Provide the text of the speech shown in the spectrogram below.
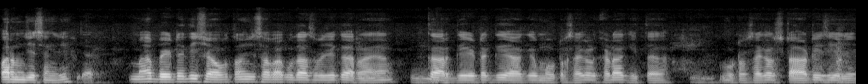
ਪਰਮਜੀਤ ਸਿੰਘ ਜੀ। ਮੈਂ ਬੇਟੇ ਦੀ ਸ਼ਾਪ ਤੋਂ ਜੀ ਸਵਾ ਕੁ 10 ਵਜੇ ਘਰ ਆਇਆ। ਘਰ ਗੇਟ ਅੱਗੇ ਆ ਕੇ ਮੋਟਰਸਾਈਕਲ ਖੜਾ ਕੀਤਾ। ਮੋਟਰਸਾਈਕਲ ਸਟਾਰਟ ਹੀ ਸੀ ਅਜੇ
